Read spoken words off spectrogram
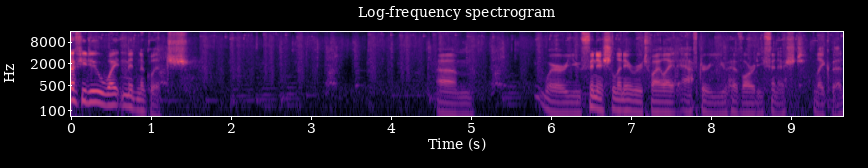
if you do White Midna glitch. Um, where you finish Lanayru Twilight after you have already finished Lakebed.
